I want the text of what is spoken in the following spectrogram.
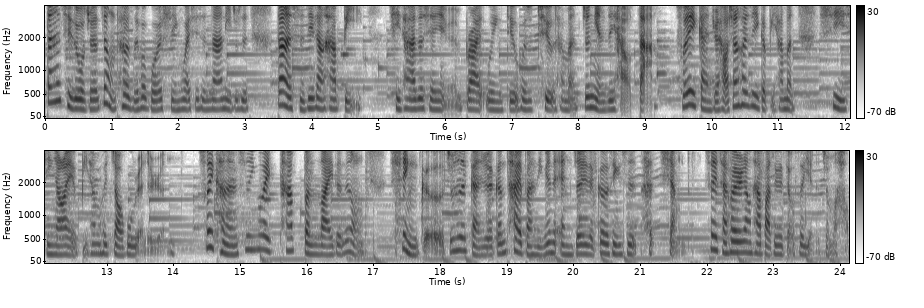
但是其实我觉得这种特质会不会是因为其实 Nani 就是，当然实际上他比其他这些演员 Bright Wing Do 或是 Two 他们就年纪还要大，所以感觉好像会是一个比他们细心，然后也比他们会照顾人的人。所以可能是因为他本来的那种性格，就是感觉跟泰版里面的 MJ 的个性是很像的，所以才会让他把这个角色演得这么好。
